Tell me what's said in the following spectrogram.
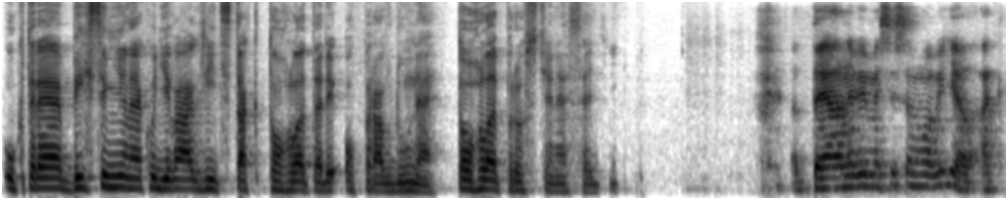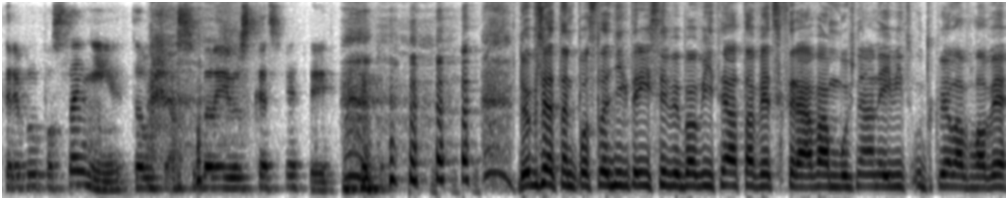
u které bych si měl jako divák říct, tak tohle tedy opravdu ne. Tohle prostě nesedí. To já nevím, jestli jsem ho viděl. A který byl poslední? To už asi byly Jurské světy. Dobře, ten poslední, který si vybavíte a ta věc, která vám možná nejvíc utkvěla v hlavě,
